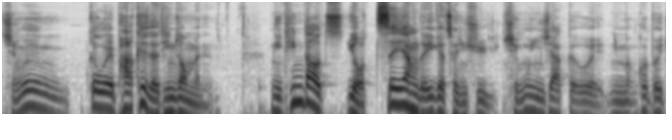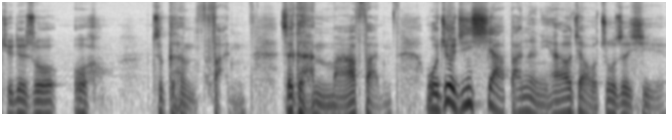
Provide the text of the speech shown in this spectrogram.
请问各位 Podcast 的听众们，你听到有这样的一个程序，请问一下各位，你们会不会觉得说，哦，这个很烦，这个很麻烦？我就已经下班了，你还要叫我做这些？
